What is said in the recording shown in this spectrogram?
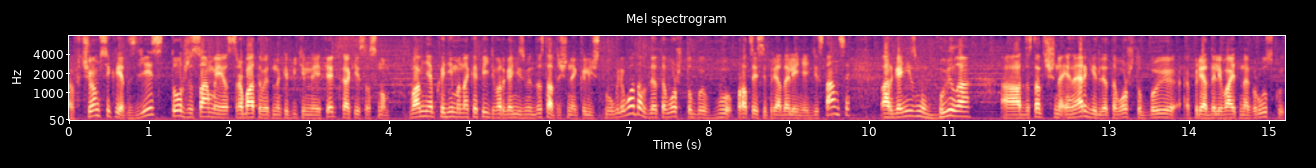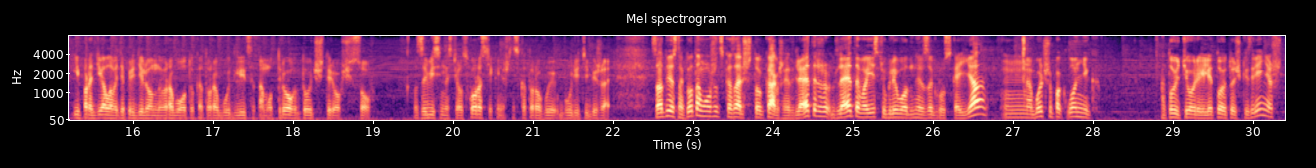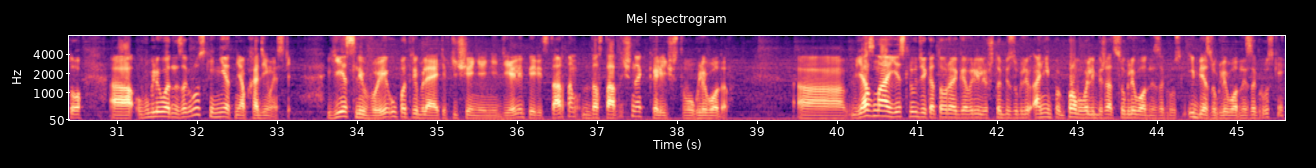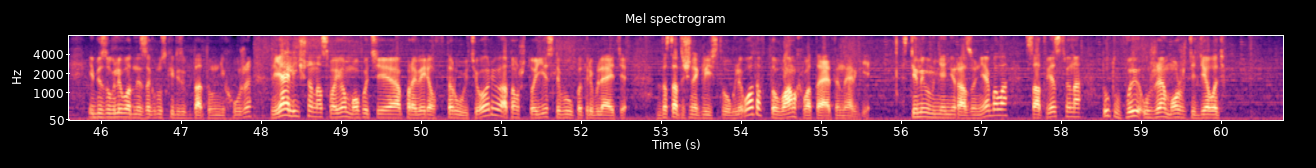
В чем секрет? Здесь тот же самый срабатывает накопительный эффект, как и со сном. Вам необходимо накопить в организме достаточное количество углеводов для того, чтобы в процессе преодоления дистанции организму было достаточно энергии для того, чтобы преодолевать нагрузку и проделывать определенную работу, которая будет длиться там, от 3 до 4 часов. В зависимости от скорости, конечно, с которой вы будете бежать. Соответственно, кто-то может сказать, что как же, для этого, для этого есть углеводная загрузка. Я больше поклонник той теории или той точки зрения, что а, в углеводной загрузке нет необходимости. Если вы употребляете в течение недели перед стартом достаточное количество углеводов. А, я знаю, есть люди, которые говорили, что без угле... они пробовали бежать с углеводной загрузки и без углеводной загрузки, и без углеводной загрузки результаты у них хуже. Я лично на своем опыте проверил вторую теорию о том, что если вы употребляете достаточное количество углеводов, то вам хватает энергии. Стены у меня ни разу не было, соответственно, тут вы уже можете делать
